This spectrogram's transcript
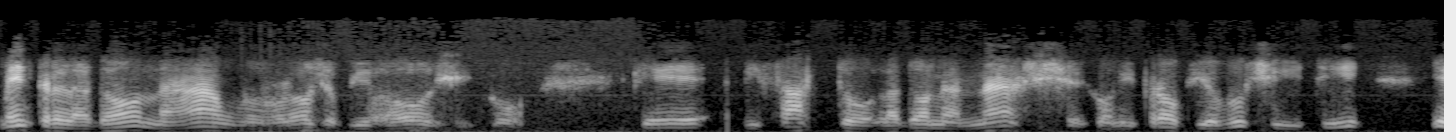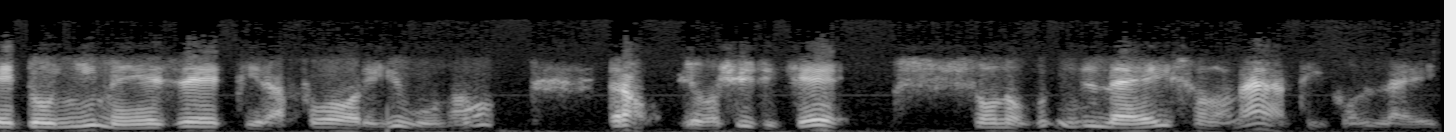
Mentre la donna ha un orologio biologico che di fatto la donna nasce con i propri ovociti ed ogni mese tira fuori uno, però gli ovociti che sono in lei sono nati con lei.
